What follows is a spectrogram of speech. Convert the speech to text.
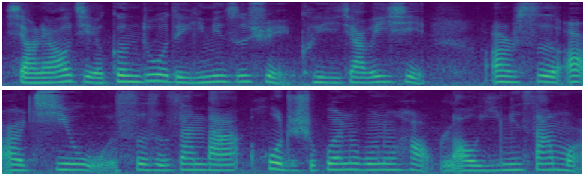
想了解更多的移民资讯，可以加微信二四二二七五四四三八，或者是关注公众号“老移民 Summer”。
